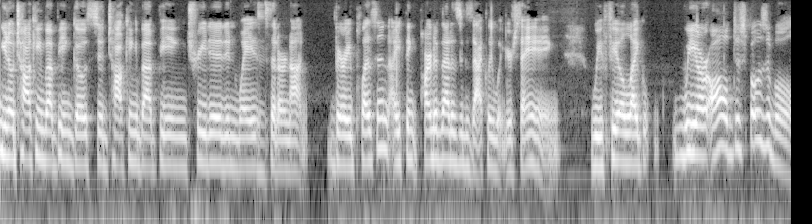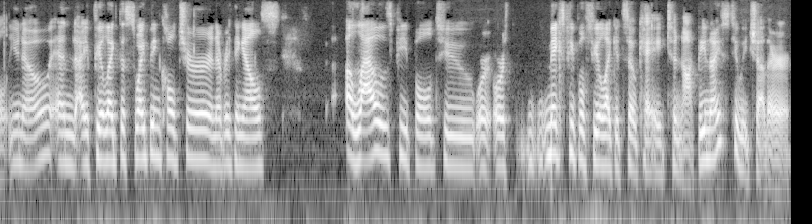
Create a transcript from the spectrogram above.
you know, talking about being ghosted, talking about being treated in ways that are not very pleasant. I think part of that is exactly what you're saying. We feel like we are all disposable, you know, and I feel like the swiping culture and everything else allows people to or, or makes people feel like it's okay to not be nice to each other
